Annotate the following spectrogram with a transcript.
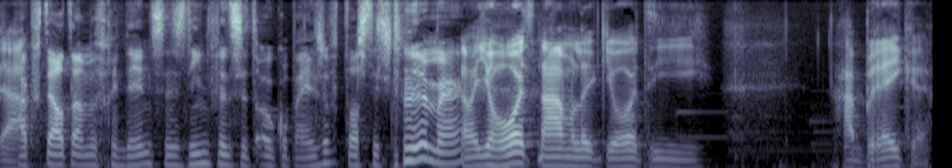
Ja. ik vertelde het aan mijn vriendin. Sindsdien vindt ze het ook opeens een fantastisch nummer. Maar je hoort namelijk, je hoort die, haar breken.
